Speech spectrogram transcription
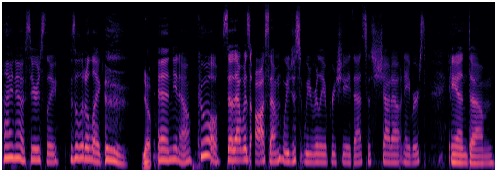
I know, seriously. It was a little like Yep. and you know, cool. So that was awesome. We just we really appreciate that. So shout out neighbors. And um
